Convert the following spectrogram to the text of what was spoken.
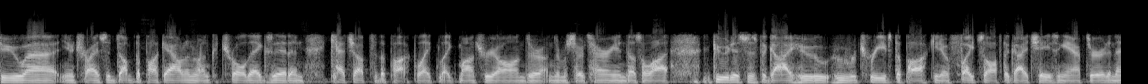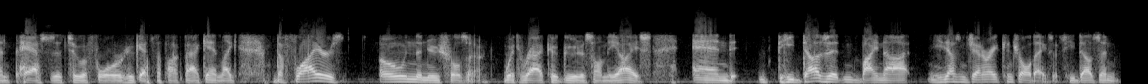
to uh, you know tries to dump the puck out in an uncontrolled exit and catch up to the puck, like like Montreal under under Therrien does a lot. Gudas is the guy who who retrieves the puck, you know, fights off the guy chasing after it, and then passes it to a forward who gets the puck back in. Like the Flyers own the neutral zone with Radko Gudas on the ice, and he does it by not. He doesn't generate controlled exits. He doesn't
